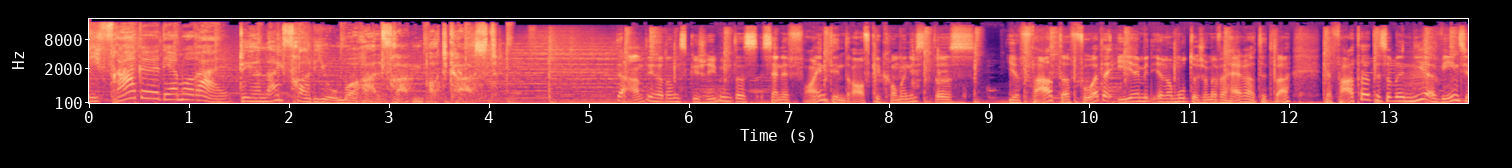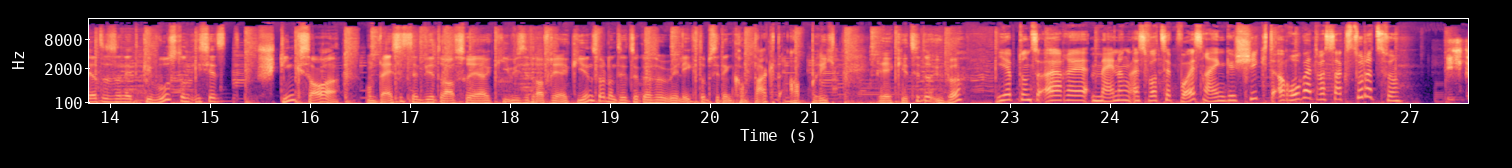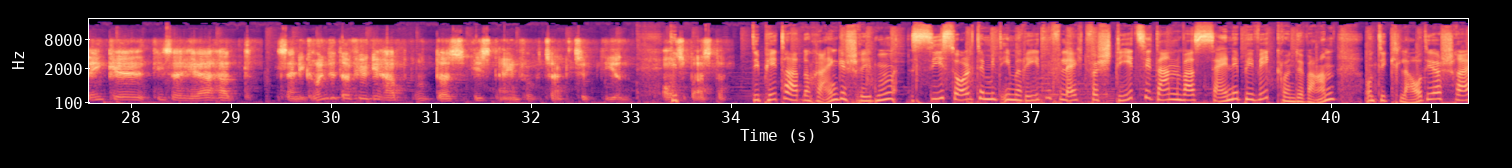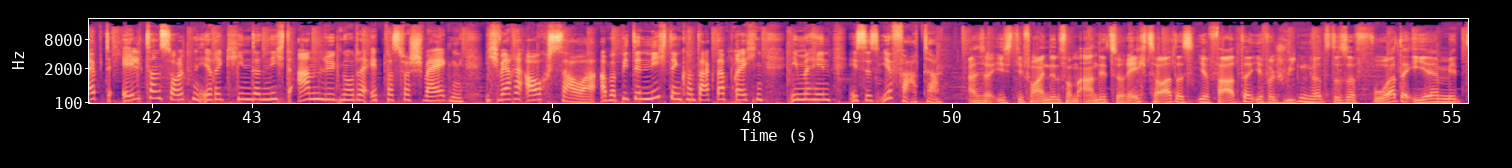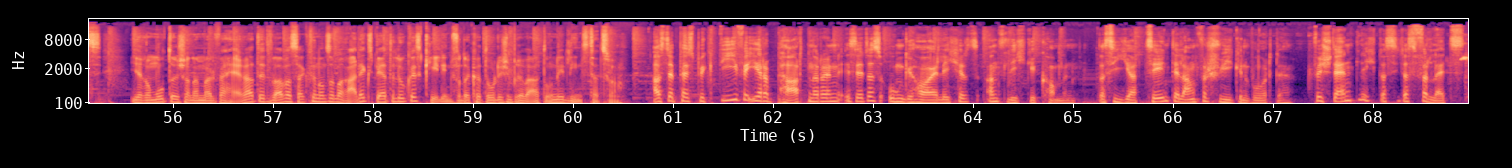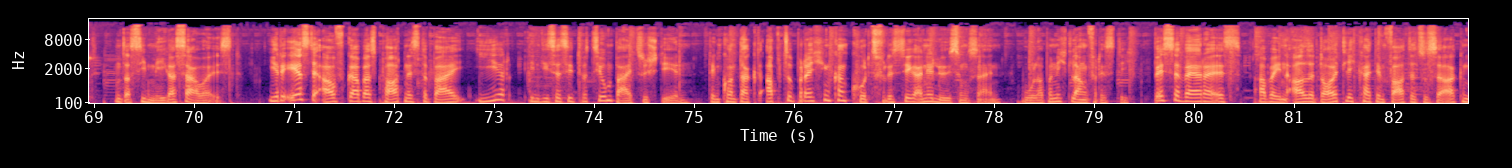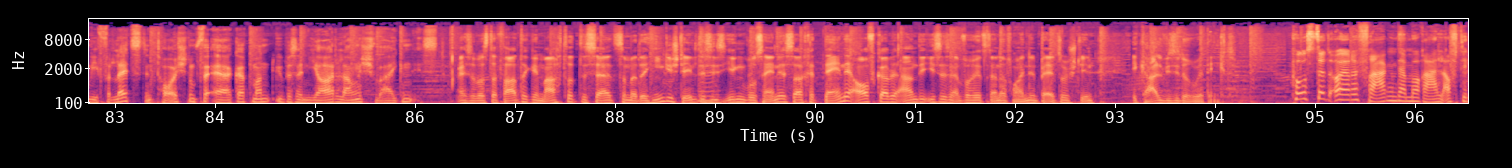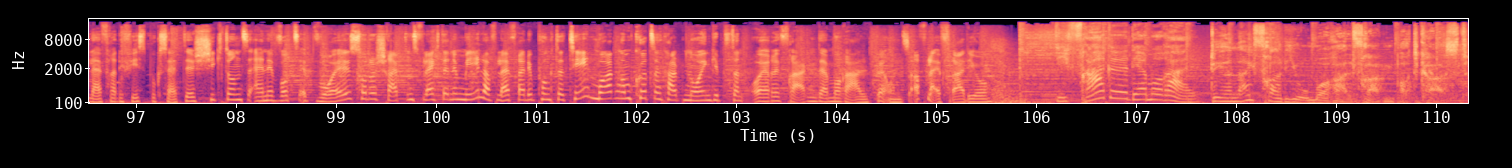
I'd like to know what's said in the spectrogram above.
Die Frage der Moral. Der Live-Radio Moralfragen-Podcast. Der Andi hat uns geschrieben, dass seine Freundin draufgekommen ist, dass ihr Vater vor der Ehe mit ihrer Mutter schon mal verheiratet war. Der Vater hat es aber nie erwähnt, sie hat das nicht gewusst und ist jetzt stinksauer und weiß jetzt nicht, wie, drauf wie sie darauf reagieren soll und sie hat sogar so überlegt, ob sie den Kontakt abbricht. Reagiert sie da über? Ihr habt uns eure Meinung als WhatsApp-Voice reingeschickt. Robert, was sagst du dazu? Ich denke, dieser Herr hat seine Gründe dafür gehabt und das ist einfach zu akzeptieren. Ausbasta. Die Petra hat noch reingeschrieben, sie sollte mit ihm reden, vielleicht versteht sie dann, was seine Beweggründe waren. Und die Claudia schreibt, Eltern sollten ihre Kinder nicht anlügen oder etwas verschweigen. Ich wäre auch sauer, aber bitte nicht den Kontakt abbrechen, immerhin ist es ihr Vater. Also ist die Freundin vom Andi zu Recht sauer, dass ihr Vater ihr verschwiegen hat, dass er vor der Ehe mit ihrer Mutter schon einmal verheiratet war. Was sagt denn unser Moralexperte Lukas Kehlin von der katholischen Privatuni Linz dazu? Aus der Perspektive ihrer Partnerin ist etwas Ungeheuerliches ans Licht gekommen, dass sie jahrzehntelang verschwiegen wurde. Verständlich, dass sie das verletzt und dass sie mega sauer ist. Ihre erste Aufgabe als Partner ist dabei, ihr in dieser Situation beizustehen. Den Kontakt abzubrechen kann kurzfristig eine Lösung sein, wohl aber nicht langfristig. Besser wäre es, aber in aller Deutlichkeit dem Vater zu sagen, wie verletzt, enttäuscht und verärgert man über sein jahrelanges Schweigen ist. Also was der Vater gemacht hat, das sei jetzt einmal dahingestellt, das ist irgendwo seine Sache. Deine Aufgabe, Andi, ist es einfach jetzt deiner Freundin beizustehen, egal wie sie darüber denkt. Postet eure Fragen der Moral auf die Live-Radio-Facebook-Seite, schickt uns eine WhatsApp-Voice oder schreibt uns vielleicht eine Mail auf liveradio.at. Morgen um kurz und halb neun gibt es dann eure Fragen der Moral bei uns auf Live-Radio. Die Frage der Moral. Der Live-Radio Moralfragen-Podcast.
